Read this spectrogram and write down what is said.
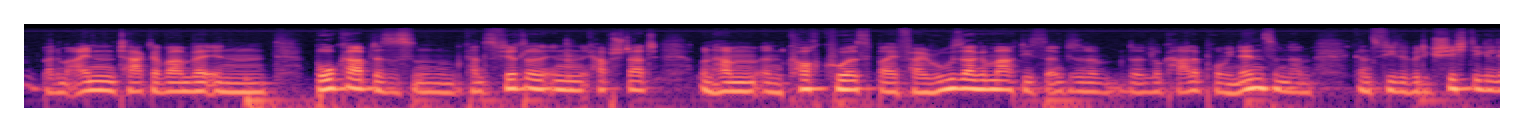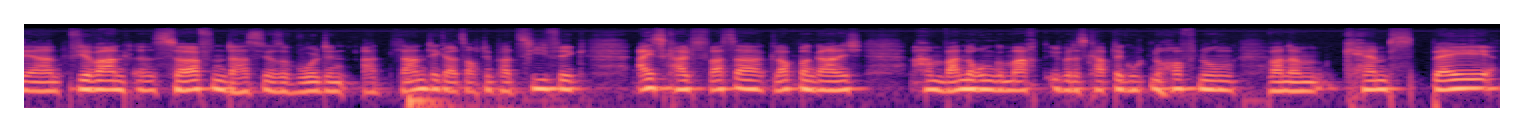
bei dem einen Tag, da waren wir in Bokab, das ist ein bekanntes Viertel in Kapstadt, und haben einen Kochkurs bei Fairuza gemacht, die ist irgendwie so eine, eine, lokale Prominenz und haben ganz viel über die Geschichte gelernt. Wir waren äh, surfen, da hast du ja sowohl den Atlantik als auch den Pazifik, eiskaltes Wasser, glaubt man gar nicht, haben Wanderungen gemacht über das Kap der Guten Hoffnung, waren am Camps Bay,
